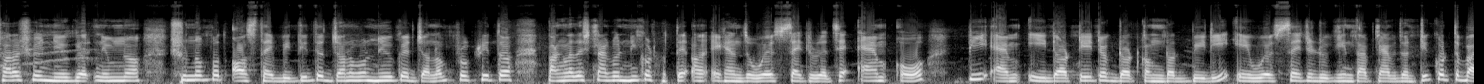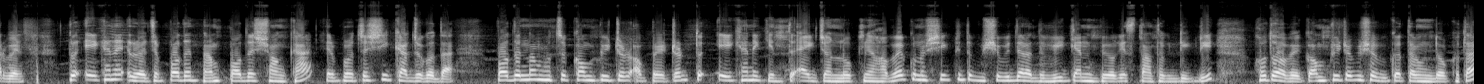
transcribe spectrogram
সরাসরি নিয়োগের নিম্ন শূন্যপদ অস্থায়ী ভিত্তিতে জনবল নিয়োগের জন্য প্রকৃত বাংলাদেশ নাগরিক নিকট হতে এখানে যে ওয়েবসাইট রয়েছে M O P M E dot TikTok dot com dot BD এই ওয়েবসাইটে ঢুকে কিন্তু আপনি আবেদনটি করতে পারবেন। তো এখানে রয়েছে পদের নাম, পদের সংখ্যা, এরপর হচ্ছে শিক্ষার যোগ্যতা। পদের নাম হচ্ছে কম্পিউটার অপারেটর। তো এখানে কিন্তু একজন লোক নেওয়া হবে। কোনো স্বীকৃত বিশ্ববিদ্যালয়তে বিজ্ঞান বিভাগে স্নাতক ডিগ্রি হতে হবে। কম্পিউটার বিষয়ে অভিজ্ঞতা এবং দক্ষতা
